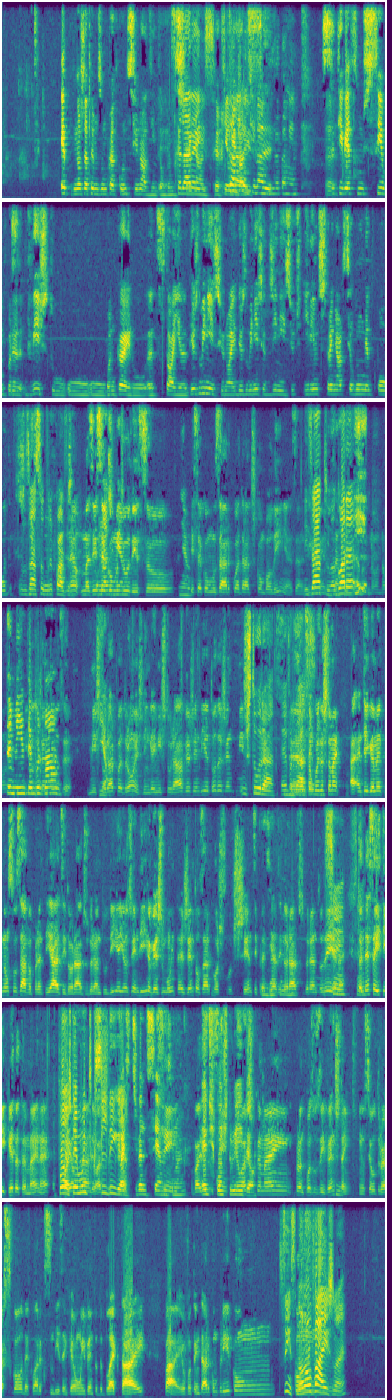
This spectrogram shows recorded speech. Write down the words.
É porque nós já estamos um bocado condicionados, então vamos Se calhar é isso. A realidade, se, exatamente se tivéssemos sempre visto o, o banqueiro de saia desde o início, não é? Desde o início dos inícios, iríamos estranhar se ele de um momento para o outro usasse outra coisa. Não, mas isso como é como vemos. tudo, isso, isso é como usar quadrados com bolinhas. Exato, agora. E, não, não, também é verdade misturar yeah. padrões, ninguém misturava, hoje em dia toda a gente mistura. mistura é verdade. são coisas também. Antigamente não se usava prateados e dourados durante o dia e hoje em dia vejo muita gente usar cores fluorescentes e prateados Exatamente. e dourados durante o dia. Sim, né? sim. Portanto, essa etiqueta também, né? Pois, tem muito que se diga. Vai se desvanecendo, sim, é? Vai, é desconstruível. Sim, eu acho que também, pronto, pois os eventos têm o seu dress code, é claro que se me dizem que é um evento de black tie, pá, eu vou tentar cumprir com. Sim, senão com... não vais, não é?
